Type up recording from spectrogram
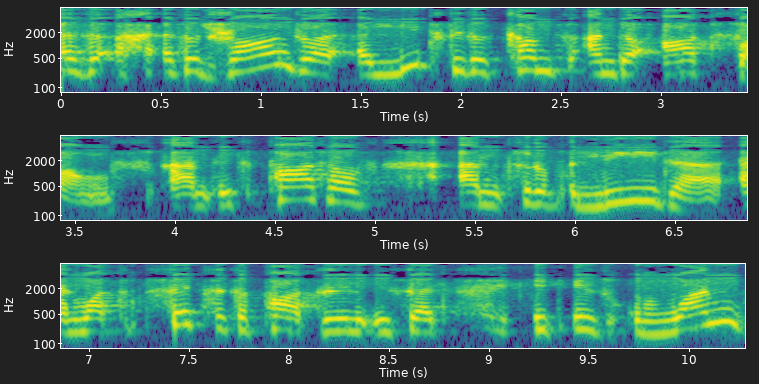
as a, as a genre, a lead figure comes under art songs. Um, it's part of um, sort of a leader, and what sets it apart really is that it is one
